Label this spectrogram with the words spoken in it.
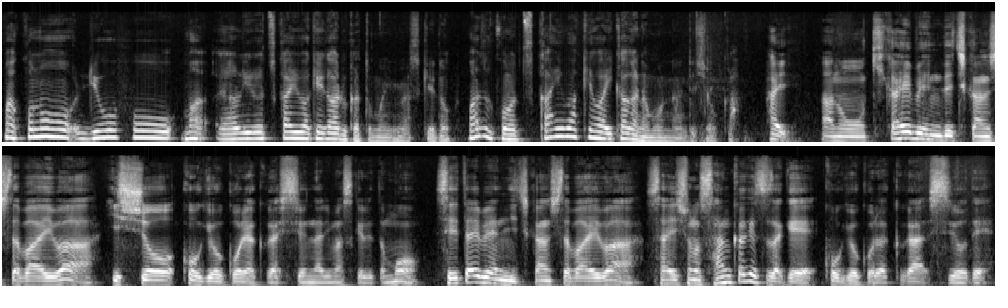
まあ、この両方、まあ、いろいろ使い分けがあるかと思いますけどまずこの使い分けはいかがなものなんでしょうか？はいあの機械弁で置換した場合は一生抗凝固薬が必要になりますけれども生体弁に置換した場合は最初の3ヶ月だけ抗凝固薬が必要で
